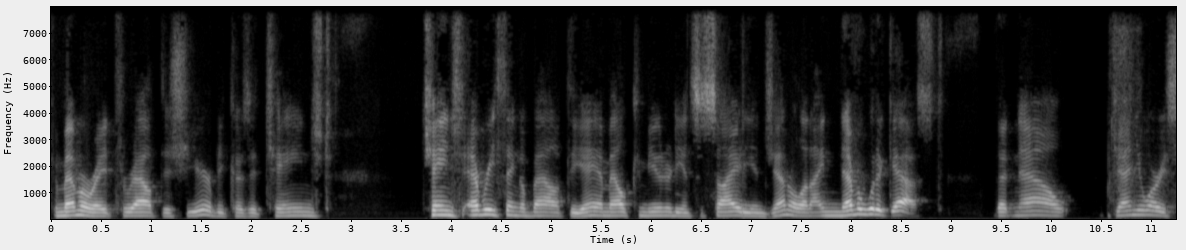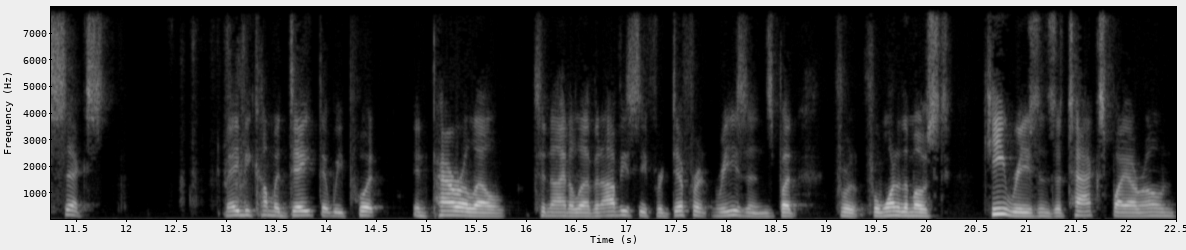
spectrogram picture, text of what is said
commemorate throughout this year because it changed changed everything about the AML community and society in general and I never would have guessed that now January 6th may become a date that we put in parallel to 9/11 obviously for different reasons but for for one of the most key reasons attacks by our own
